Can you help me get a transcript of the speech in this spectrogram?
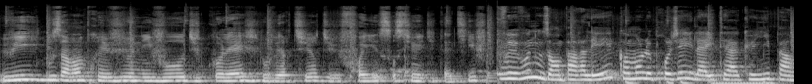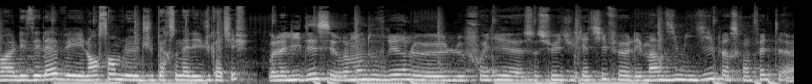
Oui, nous avons prévu au niveau du collège l'ouverture du foyer socio-éducatif. Pouvez-vous nous en parler? Comment le projet il a été accueilli par euh, les élèves et l'ensemble du personnel éducatif? Voilà, l'idée c'est vraiment d'ouvrir le, foyer socio-éducatif euh, les mardis midi parce qu'en fait euh,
